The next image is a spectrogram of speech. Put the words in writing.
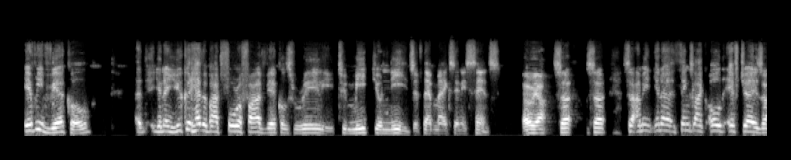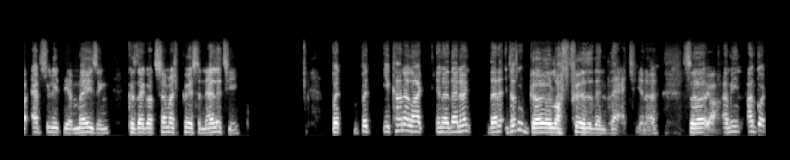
every vehicle uh, you know you could have about four or five vehicles really to meet your needs if that makes any sense. Oh yeah. So so so i mean you know things like old fjs are absolutely amazing because they got so much personality but but you kind of like you know they don't that it doesn't go a lot further than that, you know. So yeah. I mean, I've got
